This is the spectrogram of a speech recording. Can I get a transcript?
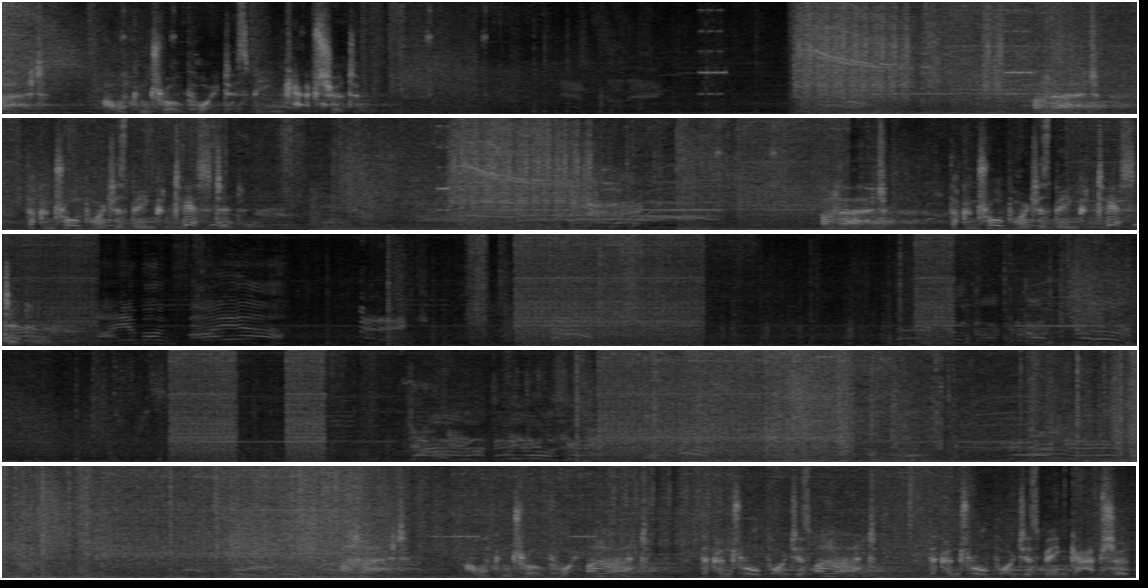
Alert. Our control point is being captured. Alert. The control point is being contested. Alert. The control point is being contested. Our control point. Alert. The control point is alert. The control point is being captured.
